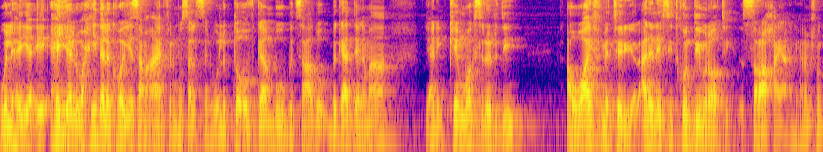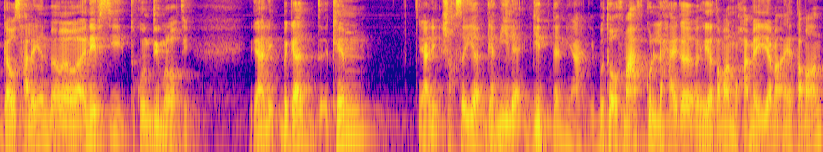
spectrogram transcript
واللي هي إيه هي الوحيدة اللي كويسة معاه في المسلسل واللي بتقف جنبه وبتساعده. بجد يا جماعة يعني كيم واكسلر دي a wife material أنا نفسي تكون دي مراتي الصراحة يعني. أنا مش متجوز حاليا نفسي تكون دي مراتي. يعني بجد كيم يعني شخصية جميلة جدا يعني. بتقف معاه في كل حاجة هي طبعا محامية معاه طبعا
